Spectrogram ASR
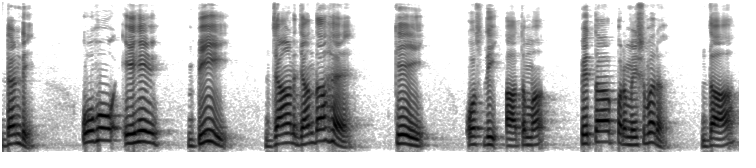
ਡੰਡੇ, ਉਹ ਇਹ ਵੀ ਜਾਣ ਜਾਂਦਾ ਹੈ ਕਿ ਉਸ ਦੀ ਆਤਮਾ ਪਿਤਾ ਪਰਮੇਸ਼ਵਰ ਦਾ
